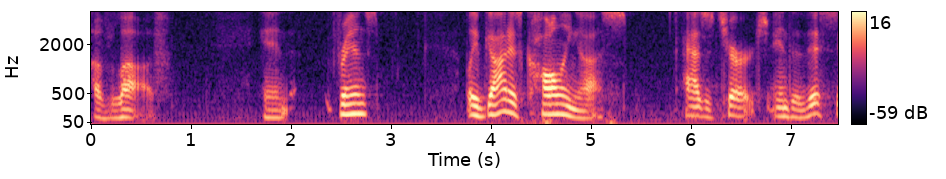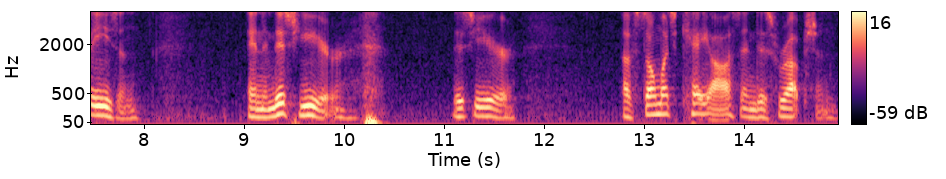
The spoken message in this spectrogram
of love. And friends, I believe God is calling us as a church into this season and in this year, this year of so much chaos and disruption,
